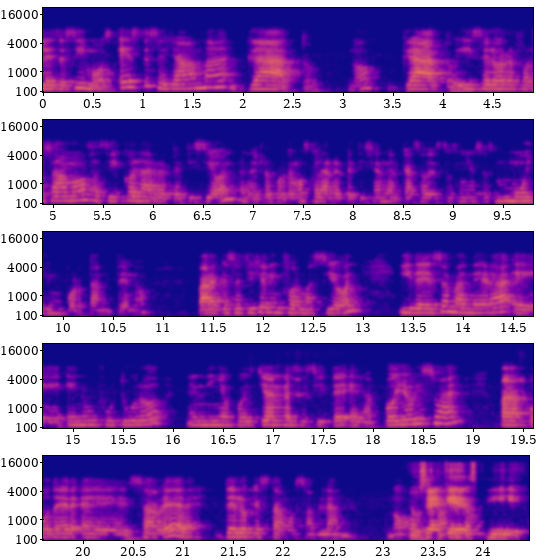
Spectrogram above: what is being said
les decimos, este se llama gato, ¿no? gato y se lo reforzamos así con la repetición. Recordemos que la repetición en el caso de estos niños es muy importante, ¿no? Para que se fije la información y de esa manera eh, en un futuro el niño pues ya necesite el apoyo visual para poder eh, saber de lo que estamos hablando, ¿no? O sea que si,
